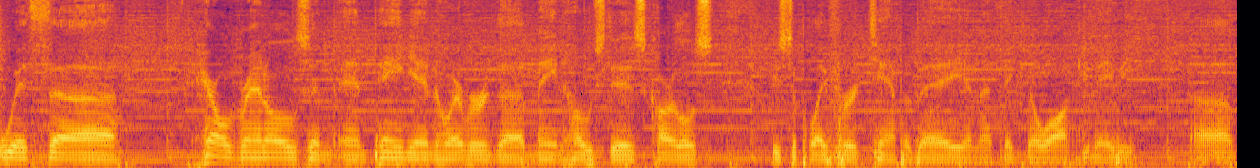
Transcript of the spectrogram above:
with uh, Harold Reynolds and, and Pena and whoever the main host is. Carlos used to play for Tampa Bay and I think Milwaukee maybe. Um,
